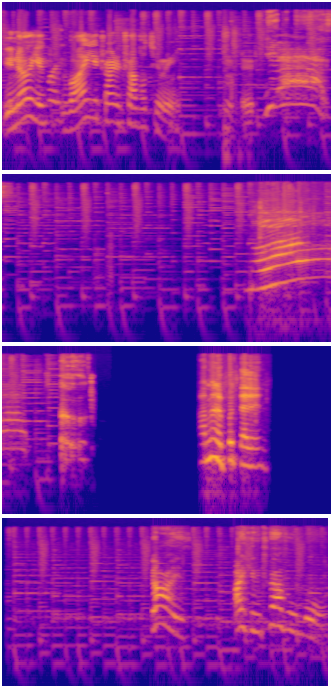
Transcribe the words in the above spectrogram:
You know you. Why are you trying to travel to me? Come on, dude. Yes. No. I'm gonna put that in. Guys, I can travel more.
